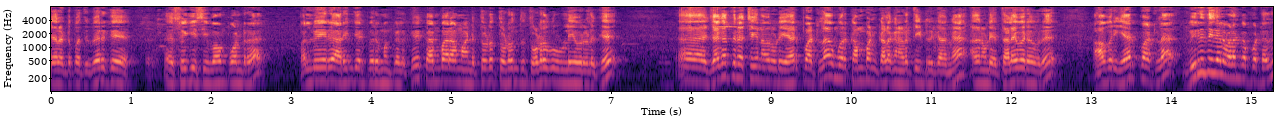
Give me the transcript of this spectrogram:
ஏழு எட்டு பத்து பேருக்கு சுகி சிவம் போன்ற பல்வேறு அறிஞர் பெருமக்களுக்கு கம்பராமாயணத்தோடு தொடர்ந்து தொடர்பு உள்ளவர்களுக்கு ஜெகத் ரட்சகன் அவருடைய ஏற்பாட்டில் அவங்க ஒரு கம்பன் கழகம் நடத்திட்டு இருக்காங்க. அதனுடைய தலைவர் அவர். அவர் ஏற்பாட்டில் விருதுகள் வழங்கப்பட்டது.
